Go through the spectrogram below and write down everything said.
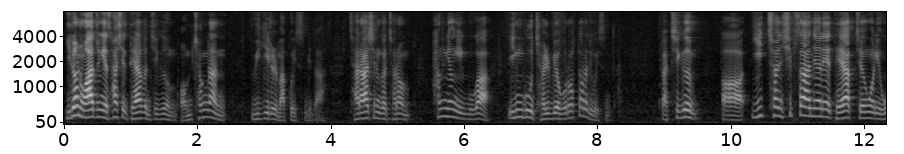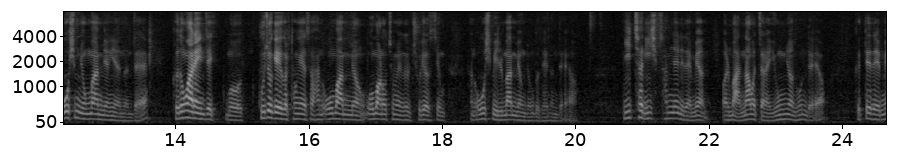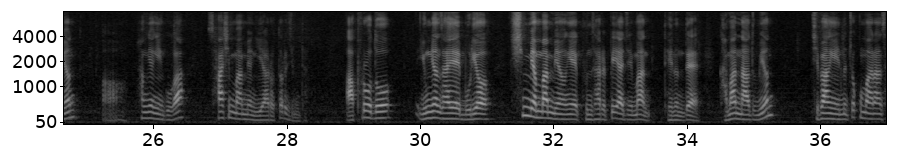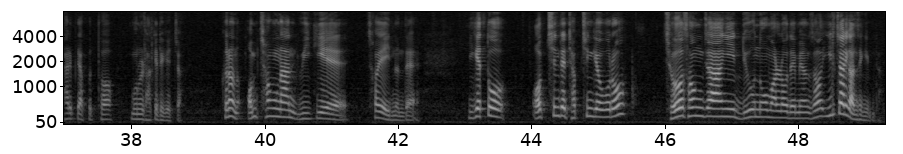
이런 와중에 사실 대학은 지금 엄청난 위기를 맞고 있습니다. 잘 아시는 것처럼 학령 인구가 인구 절벽으로 떨어지고 있습니다. 그러니까 지금 어, 2014년에 대학 정원이 56만 명이었는데 그동안에 이제 뭐 구조 개혁을 통해서 한 5만 명, 5만 5천 명을 줄여서 지금 한 51만 명 정도 되는데요. 2023년이 되면 얼마 안 남았잖아요. 6년 후인데요. 그때 되면 어, 학령 인구가 40만 명 이하로 떨어집니다. 앞으로도 6년 사이에 무려 10몇만 명의 군사를 빼야지만 되는데 가만 놔두면 지방에 있는 조그마한 사립대학부터 문을 닫게 되겠죠. 그런 엄청난 위기에 처해 있는데 이게 또 엎친 데 덮친 격으로 저성장이 뉴노멀로 되면서 일자리가 안 생깁니다.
